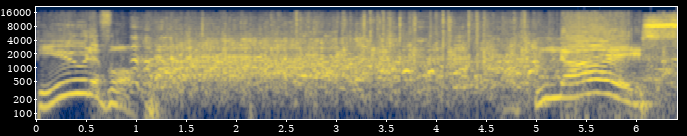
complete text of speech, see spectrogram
Beautiful! Nice.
